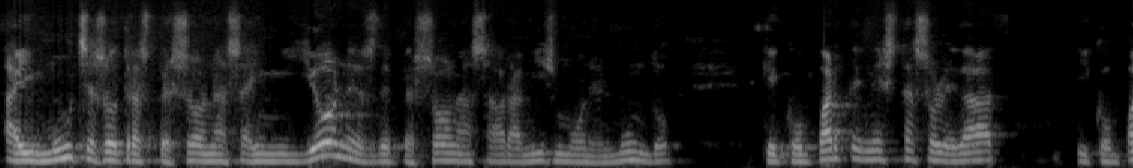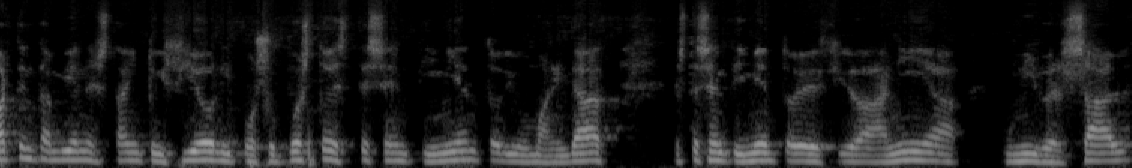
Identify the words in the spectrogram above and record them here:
hay muchas otras personas, hay millones de personas ahora mismo en el mundo que comparten esta soledad y comparten también esta intuición y por supuesto este sentimiento de humanidad, este sentimiento de ciudadanía universal,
